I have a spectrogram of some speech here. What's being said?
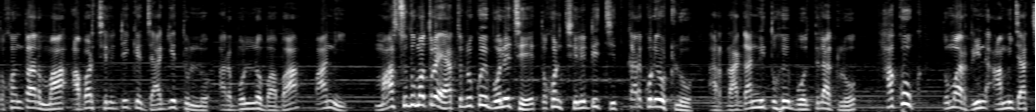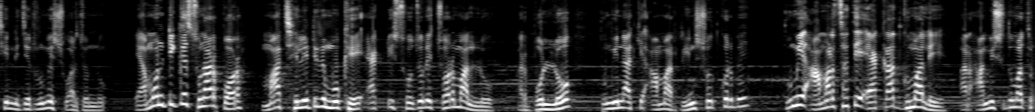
তখন তার মা আবার ছেলেটিকে জাগিয়ে তুলল আর বলল, বাবা, পানি। মা শুধুমাত্র এতটুকুই বলেছে, তখন ছেলেটি চিৎকার করে উঠল আর রাগান্বিত হয়ে বলতে লাগল, থাকুক, তোমার ঋণ আমি যাচ্ছি নিজের রুমে শোয়ার জন্য। এমনটিকে শোনার পর মা ছেলেটির মুখে একটি সজোরে চর মারল আর বলল, তুমি নাকি আমার ঋণ শোধ করবে? তুমি আমার সাথে এক রাত ঘুমালে আর আমি শুধুমাত্র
